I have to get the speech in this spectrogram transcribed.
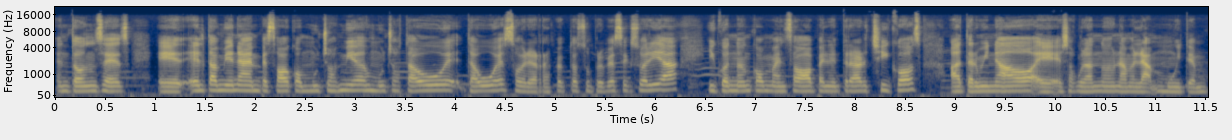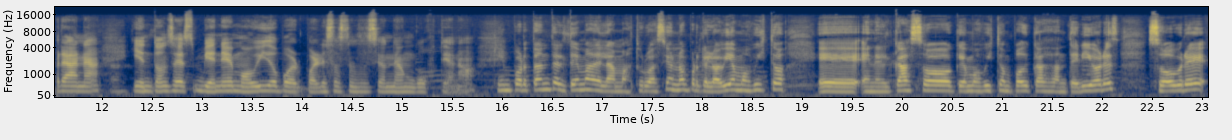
Entonces, eh, él también ha empezado con muchos miedos, muchos tabúes sobre respecto a su propia sexualidad y cuando han comenzado a penetrar chicos, ha terminado eh, eyaculando de una manera muy temprana y entonces viene movido por, por esa sensación de angustia, ¿no? Qué importante el tema de la masturbación, ¿no? Porque lo habíamos visto eh, en el caso que hemos visto en podcasts anteriores sobre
